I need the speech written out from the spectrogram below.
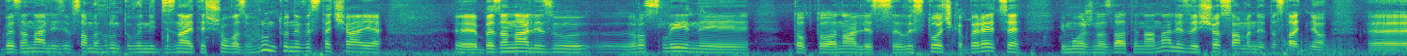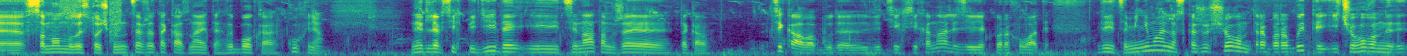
Без аналізів саме ґрунту ви не дізнаєтесь, що у вас в ґрунту не вистачає. Е, Без аналізу е, рослини, тобто аналіз листочка береться і можна здати на аналізи, що саме недостатньо е, в самому листочку. Ну це вже така, знаєте, глибока кухня. Не для всіх підійде і ціна там вже така цікава буде від цих всіх аналізів, як порахувати. Дивіться, мінімально скажу, що вам треба робити і чого вам не,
